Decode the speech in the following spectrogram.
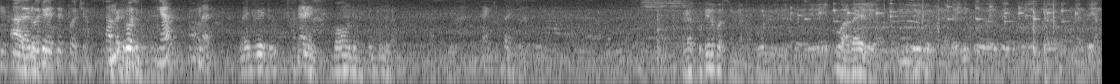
తీసుకుంటా. రోజు. వేసేసుకోవచ్చు. పెట్టుకోవచ్చు యా? లైట్ వెయిట్. బాగుంటుంది సింపుల్గా. థ్యాంక్ యూ థ్యాంక్స్ ఇక్కడ కుటీర పరిశ్రమ మేడం గోల్డ్ చేసేది ఎక్కువ ఆదాయాలు. కుటీర పరిశ్రమ ఎంత ఎంత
